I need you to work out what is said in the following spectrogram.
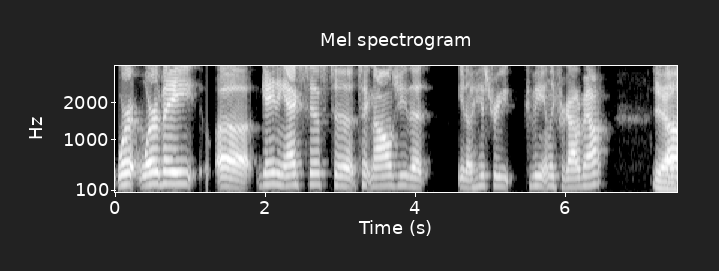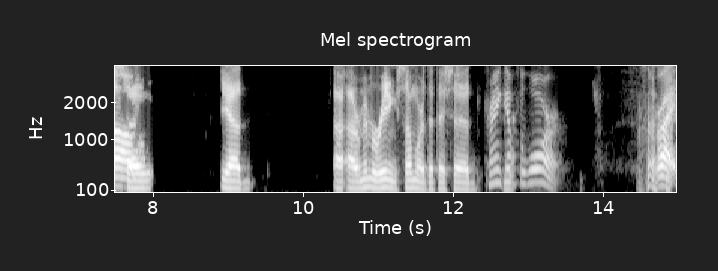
Were were they uh gaining access to technology that you know history conveniently forgot about? Yeah. Um, so, yeah, I, I remember reading somewhere that they said Crank up the war. Right.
